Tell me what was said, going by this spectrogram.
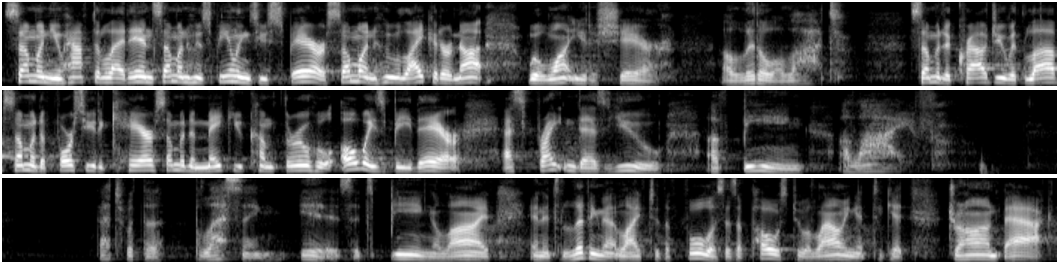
someone you have to let in, someone whose feelings you spare, someone who, like it or not, will want you to share a little, a lot. Someone to crowd you with love, someone to force you to care, someone to make you come through who'll always be there, as frightened as you of being alive. That's what the blessing is. It's being alive and it's living that life to the fullest as opposed to allowing it to get drawn back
